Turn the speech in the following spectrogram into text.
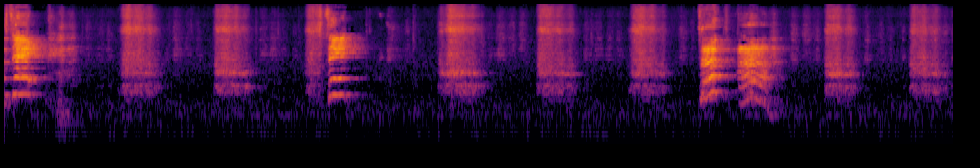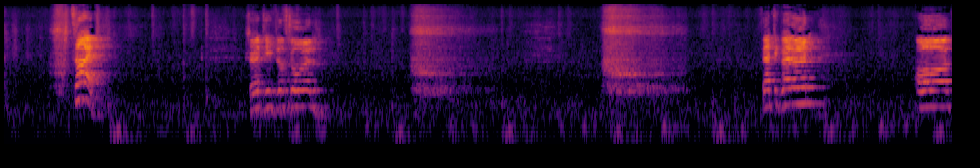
15, 10, 5, Zeit. Schön tief Luft holen. Fertig werden. Und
